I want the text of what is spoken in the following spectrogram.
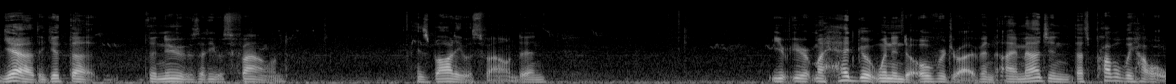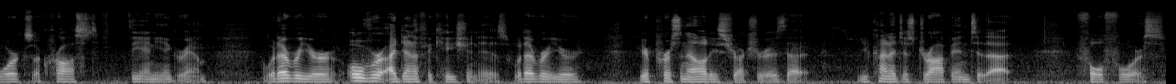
yeah, to get that the news that he was found his body was found, and you, your, my head go, went into overdrive, and I imagine that's probably how it works across the Enneagram. whatever your over identification is, whatever your your personality structure is that you kind of just drop into that full force.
